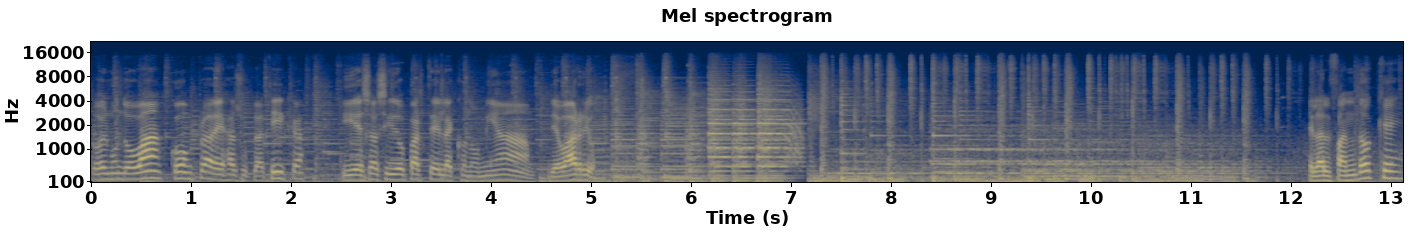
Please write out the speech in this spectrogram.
Todo el mundo va, compra, deja su platica y eso ha sido parte de la economía de barrio. El alfandoque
